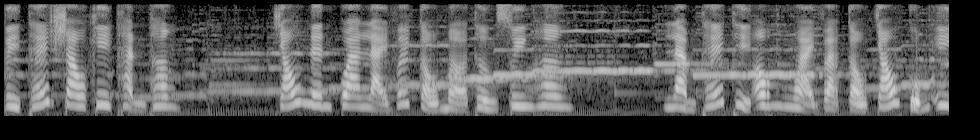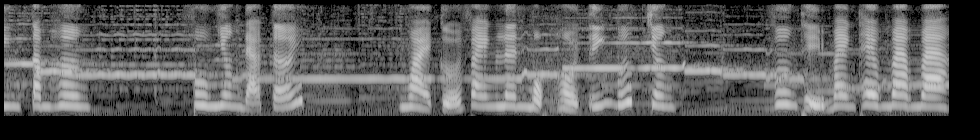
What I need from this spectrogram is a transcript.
Vì thế sau khi thành thân Cháu nên qua lại với cậu mợ thường xuyên hơn. Làm thế thì ông ngoại và cậu cháu cũng yên tâm hơn. Phu nhân đã tới. Ngoài cửa vang lên một hồi tiếng bước chân. Vương thị mang theo ma ma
